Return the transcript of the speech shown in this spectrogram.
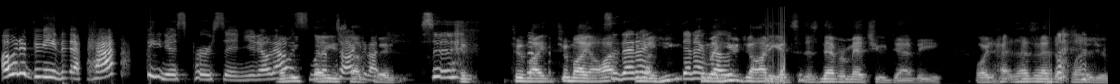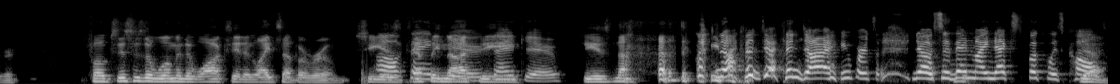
I want to be the happiness person. You know, that Let was what I'm talking about. So, if, to my to my so then I my, then I wrote, my huge audience that has never met you, Debbie, or hasn't had the pleasure. Folks, this is a woman that walks in and lights up a room. She oh, is definitely you. not the thank you. She is not the not the death and dying person. No. So then my next book was called yeah.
